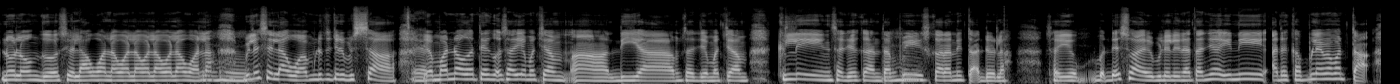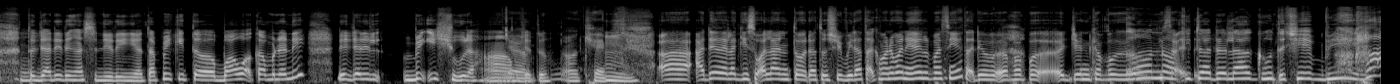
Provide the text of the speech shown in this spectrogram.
no longer saya lawan lawan lawan lawan lawan lah mm-hmm. bila saya lawan benda tu jadi besar Yeah. yang mana orang tengok saya macam uh, diam saja macam clean saja kan tapi mm-hmm. sekarang ni tak adalah saya that's why bila Lina tanya ini adakah plan memang tak mm-hmm. terjadi dengan sendirinya tapi kita bawakan benda ni dia jadi big issue lah ha, Ya. macam tu Okey. Hmm. Uh, ada lagi soalan untuk Datuk Sri Vida tak ke mana-mana ya lepas ni ya? Tak ada apa-apa urgent ke apa? Oh no, Kisah- kita ada lagu untuk Cik B. Ha!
